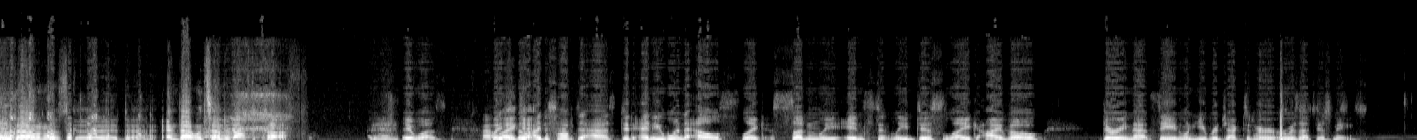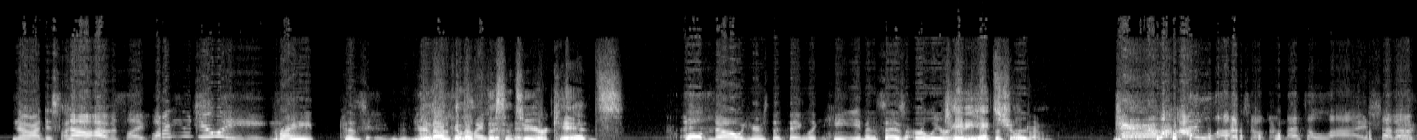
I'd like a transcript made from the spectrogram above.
Oh, that one was good, uh, and that one sounded off the cuff. It was. I but like it. I just have to ask, did anyone else like suddenly instantly dislike Ivo during that scene when he rejected her, or was that just me? No, I dislike no, him. I was like, what are you doing? Right? Because You're not going to listen to your kids. Well, no. Here's the thing. Like he even says earlier. in Katie the hates episode- children. Children. That's a lie. Shut up.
